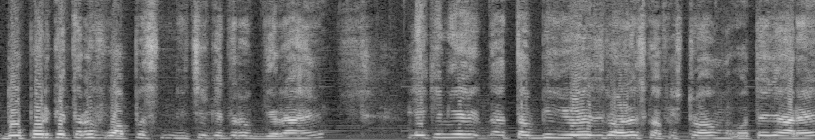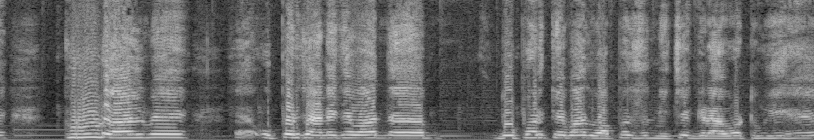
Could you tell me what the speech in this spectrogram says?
दोपहर के तरफ़ वापस नीचे की तरफ़ गिरा है, लेकिन ये, तब भी यूएस डॉलर्स काफ़ी स्ट्रांग होते जा रहे हैं। क्रूड ऑयल में ऊपर जाने के बाद दोपहर के बाद वापस नीचे गिरावट हुई है।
